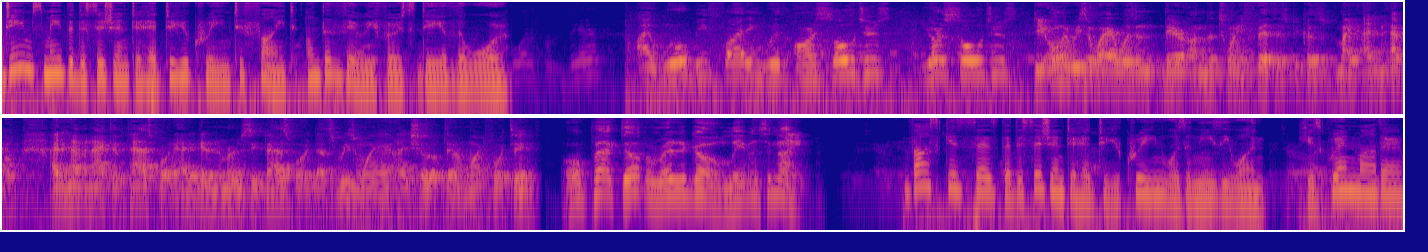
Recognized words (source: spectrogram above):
James made the decision to head to Ukraine to fight on the very first day of the war. I will be fighting with our soldiers, your soldiers. The only reason why I wasn't there on the 25th is because my I didn't have a I didn't have an active passport. I had to get an emergency passport. That's the reason why I showed up there on March 14th. All packed up and ready to go, leaving tonight. Vasquez says the decision to head to Ukraine was an easy one. His grandmother,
